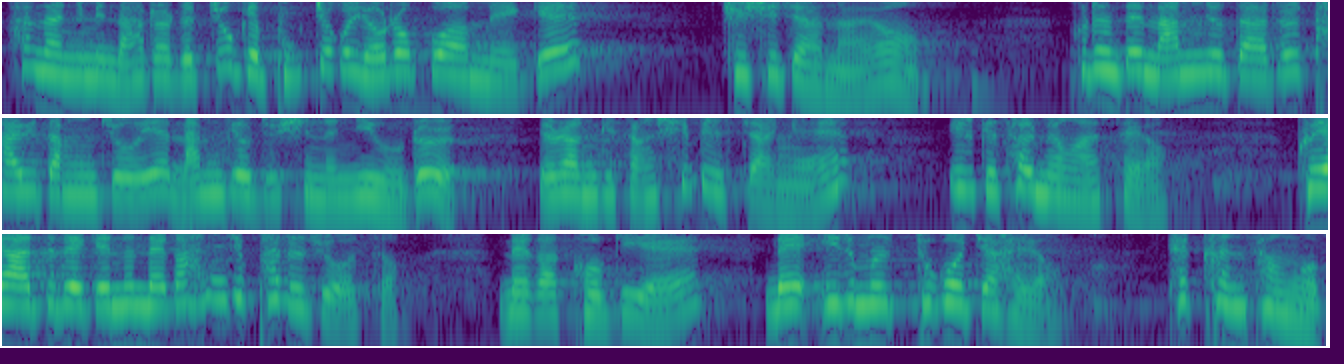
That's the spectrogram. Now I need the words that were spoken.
하나님이 나라를 쪼개 북쪽을 여러보암에게 주시잖아요. 그런데 남유다를 다윗 왕조에 남겨두시는 이유를 열왕기상 11장에 이렇게 설명하세요. 그의 아들에게는 내가 한 지파를 주어서 내가 거기에 내 이름을 두고자 하여 택한 성읍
